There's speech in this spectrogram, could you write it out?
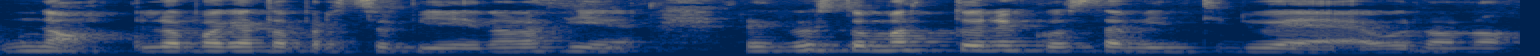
No, l'ho pagato a prezzo pieno alla fine, perché questo mattone costa 22 euro, no?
